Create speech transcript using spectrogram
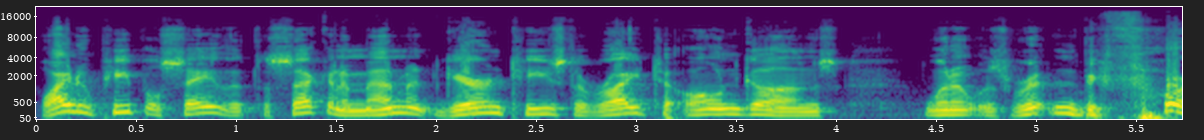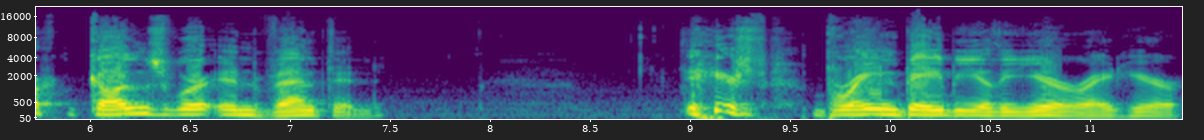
why do people say that the Second Amendment guarantees the right to own guns when it was written before guns were invented? Here's Brain Baby of the Year right here.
